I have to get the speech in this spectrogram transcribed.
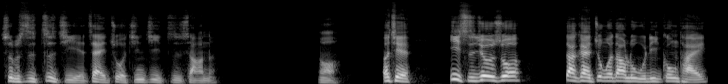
是不是自己也在做经济自杀呢？哦，而且意思就是说。大概中国大陆武力攻台，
